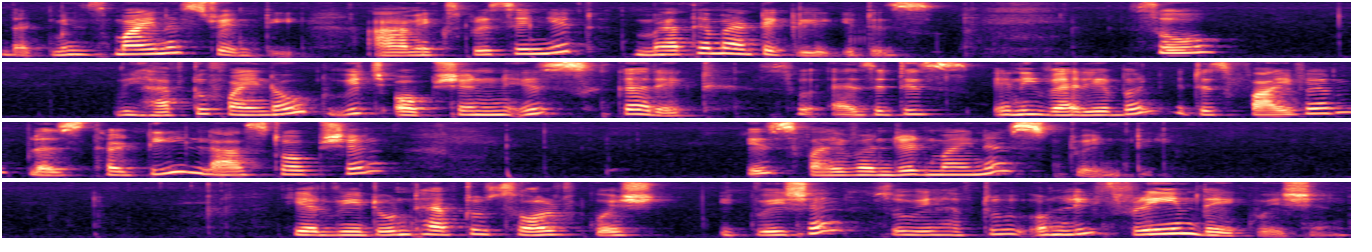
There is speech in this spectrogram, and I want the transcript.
That means minus 20. I am expressing it mathematically. It is. So we have to find out which option is correct. So as it is any variable, it is 5m plus 30. Last option is 500 minus 20. Here we don't have to solve question, equation. So we have to only frame the equation.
